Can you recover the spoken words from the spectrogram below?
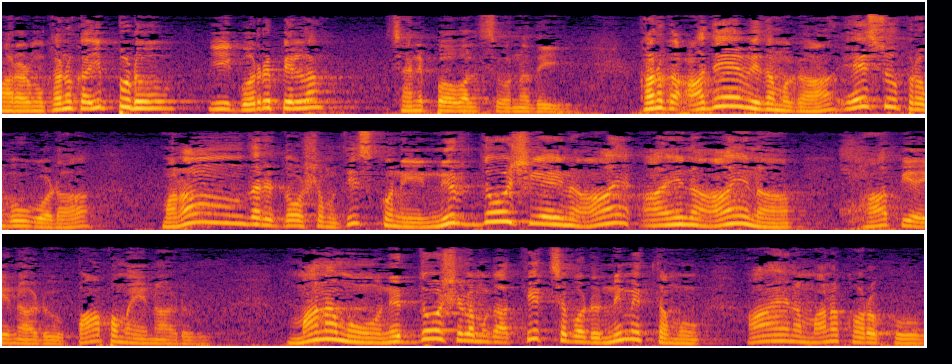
మరణము. కనుక ఇప్పుడు ఈ గొర్రె పిల్ల చనిపోవలసి ఉన్నది. కనుక అదే విధముగా యేసు ప్రభువు కూడా మనందరి దోషము తీసుకొని నిర్దోషి అయిన ఆయన ఆయన పాపి అయినాడు పాపమైనాడు. మనము నిర్దోషులముగా తీర్చబడు నిమిత్తము ఆయన మన కొరకు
